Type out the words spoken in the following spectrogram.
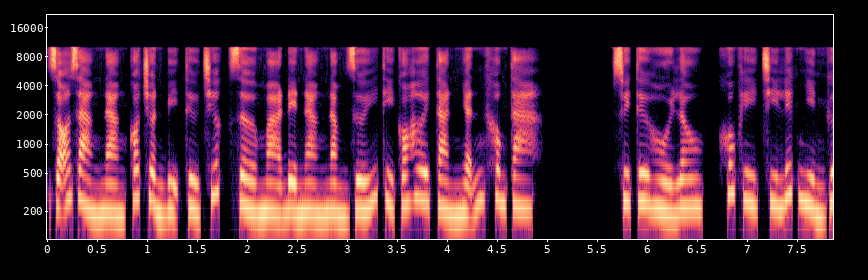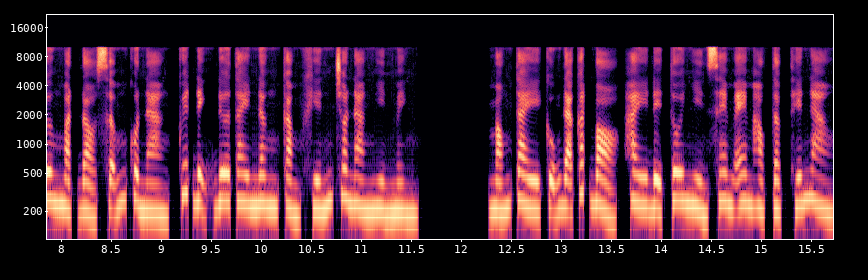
rõ ràng nàng có chuẩn bị từ trước giờ mà để nàng nằm dưới thì có hơi tàn nhẫn không ta. Suy tư hồi lâu, Khúc Hy Chi liếc nhìn gương mặt đỏ sẫm của nàng, quyết định đưa tay nâng cằm khiến cho nàng nhìn mình. Móng tay cũng đã cắt bỏ, hay để tôi nhìn xem em học tập thế nào.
